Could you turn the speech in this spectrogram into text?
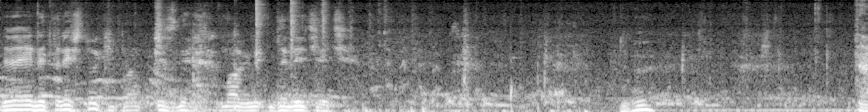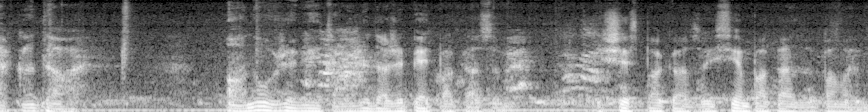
Две или три штуки из них могли долететь. Мгм. Так, куда вы? А, ну уже, видите, уже даже пять показываю. И шесть показываю, и семь показываю, по-моему.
